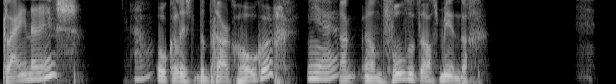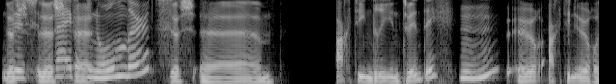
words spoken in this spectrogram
kleiner is, Oh. ook al is het bedrag hoger, dan, dan voelt het als minder. Dus, dus, dus, eh, 1500. Dus ehm 1823, Mhm. euro, 18,23 euro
